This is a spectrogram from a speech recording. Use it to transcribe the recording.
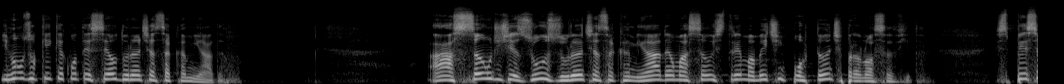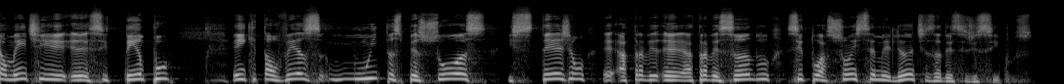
Irmãos, o que, que aconteceu durante essa caminhada? A ação de Jesus durante essa caminhada é uma ação extremamente importante para a nossa vida. Especialmente esse tempo em que talvez muitas pessoas estejam é, atravessando situações semelhantes a desses discípulos.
